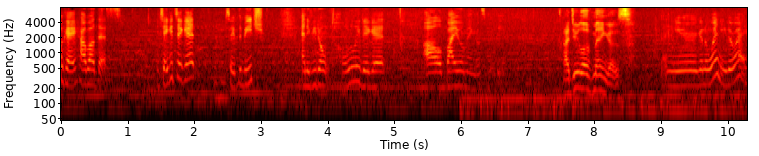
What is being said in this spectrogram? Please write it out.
Okay, how about this? You take a ticket, save the beach, and if you don't totally dig it, I'll buy you a mango smoothie. I do love mangoes. And you're gonna win either way.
